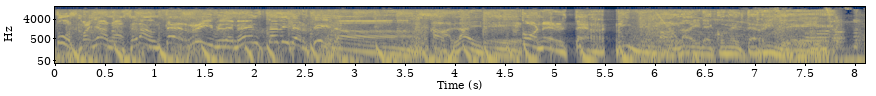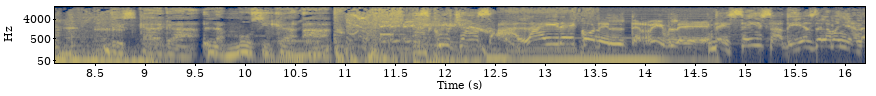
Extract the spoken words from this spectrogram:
tus mañanas serán terriblemente divertidas. Al aire con el terrible. Al aire con el terrible. Descarga la música a. Escuchas al aire con el terrible. De 6 a 10 de la mañana.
